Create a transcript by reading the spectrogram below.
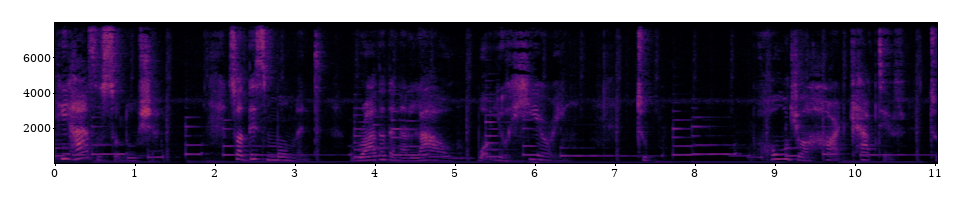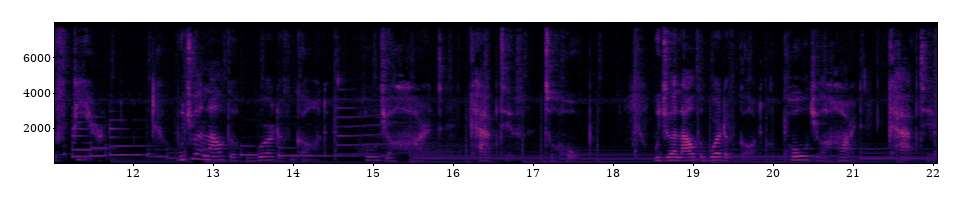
He has a solution. So at this moment, rather than allow what you're hearing to hold your heart captive to fear, would you allow the Word of God hold your heart captive to hope? Would you allow the Word of God hold your heart captive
